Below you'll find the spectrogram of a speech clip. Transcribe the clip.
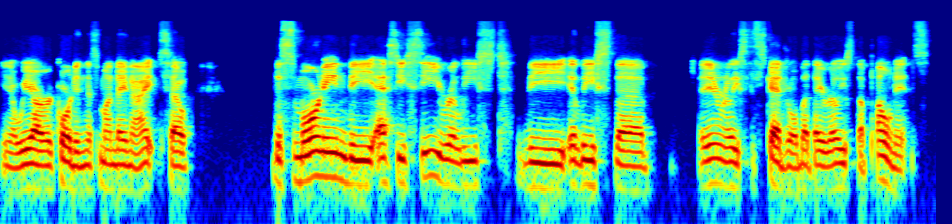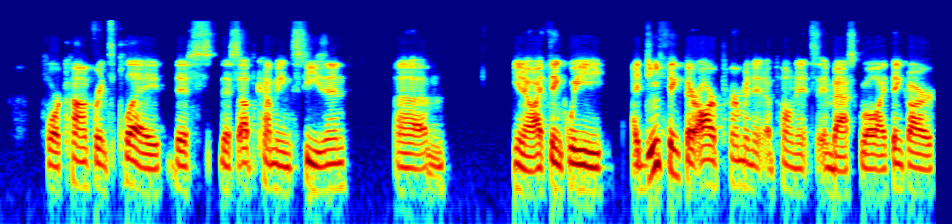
you know, we are recording this Monday night, so this morning the SEC released the at least the they didn't release the schedule, but they released the opponents for conference play this this upcoming season. Um, you know, I think we I do think there are permanent opponents in basketball. I think our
